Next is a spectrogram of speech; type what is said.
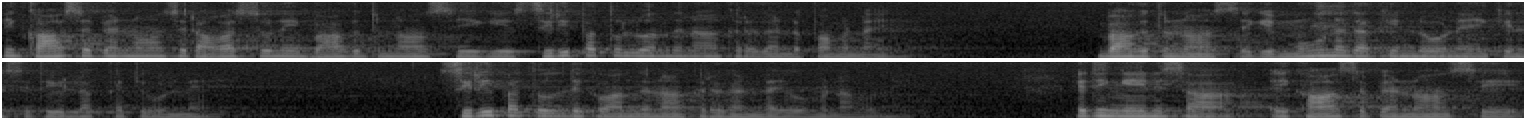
ඉතින් කාශ්‍යපයන් වහන්සේට අවශ්‍ය වුණේ භාගතුන් වහන්සේගේ සිරිපතුල් වන්දනා කරගන්න පමණයි. භාගතුන් වහන්සේගේ මුහුණ දකින්න ඕනේ කියන සිතුවිල්ලක් ඇති වුණේ සිරිපතුල් දෙක වන්දනා කරගන්නයි වමනා වුණේ. ඉතින් ඒ නිසා ඒ කාශ්‍යපයන් වහන්සේ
